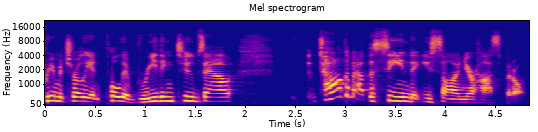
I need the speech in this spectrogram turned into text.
prematurely and pull their breathing tubes out. Talk about the scene that you saw in your hospital.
